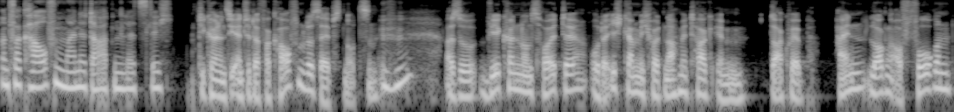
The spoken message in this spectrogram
Und verkaufen meine Daten letztlich. Die können sie entweder verkaufen oder selbst nutzen. Mhm. Also wir können uns heute oder ich kann mich heute Nachmittag im Dark Web einloggen auf Foren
